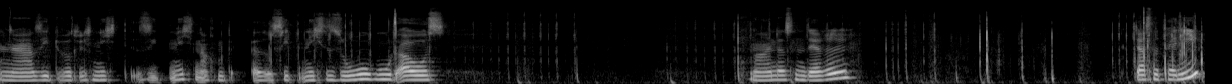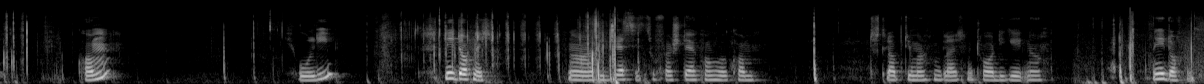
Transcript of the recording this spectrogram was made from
na, sieht wirklich nicht, sieht nicht nach, also sieht nicht so gut aus. Nein, das ist ein Daryl. Da ist eine Penny. Komm. Ich hol die. Nee, doch nicht. Na, die Jessie ist zur Verstärkung gekommen. Ich glaube, die machen gleich ein Tor, die Gegner. Nee, doch nicht.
